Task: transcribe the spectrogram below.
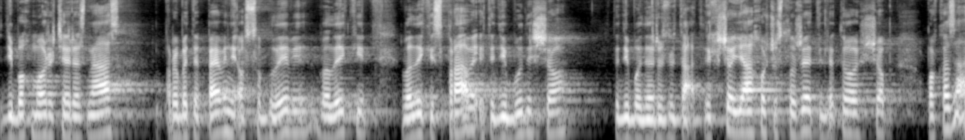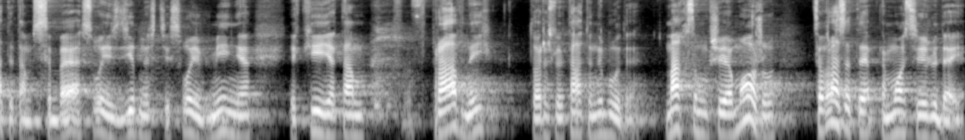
тоді Бог може через нас робити певні особливі, великі, великі справи, і тоді буде що? Тоді буде результат. Якщо я хочу служити для того, щоб показати там себе, свої здібності, свої вміння, які я там вправний, то результату не буде. Максимум, що я можу, це вразити емоції людей.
